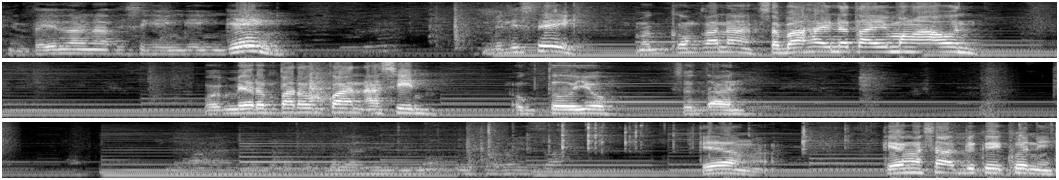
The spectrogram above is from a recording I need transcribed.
Hintayin lang natin si Gingging. Ging! Bilis eh. Magkong ka na. Sa bahay na tayo mga on. Meron pa rin kwan, asin. Ug toyo. Sudan. Kaya nga. Kaya nga sabi ko ikon eh.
